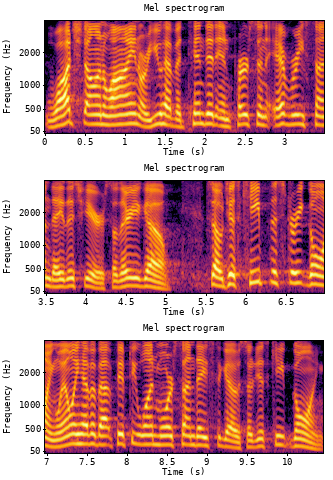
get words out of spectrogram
watched online or you have attended in person every Sunday this year. So there you go. So just keep the streak going. We only have about 51 more Sundays to go, so just keep going.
